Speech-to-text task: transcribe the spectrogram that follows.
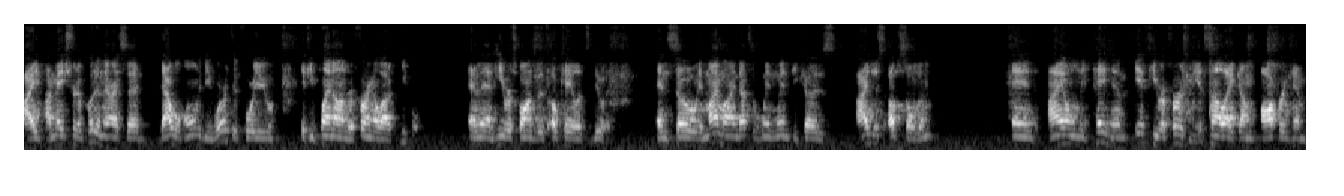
I, I made sure to put in there, I said, that will only be worth it for you if you plan on referring a lot of people. And then he responds with, okay, let's do it. And so, in my mind, that's a win win because I just upsold him and I only pay him if he refers me. It's not like I'm offering him,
